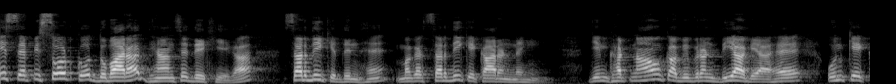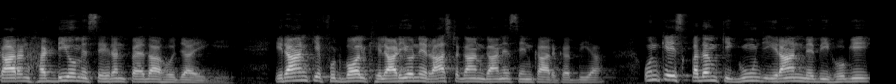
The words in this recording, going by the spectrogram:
इस एपिसोड को दोबारा ध्यान से देखिएगा। सर्दी के दिन है, मगर सर्दी के कारण नहीं। जिन घटनाओं का विवरण दिया गया है, उनके कारण हड्डियों में सेहरन पैदा हो जाएगी। ईरान के फुटबॉल खिलाड़ियों ने राष्ट्रगान गाने से इनकार कर दिया। उनके इस कदम की गूंज ईरान में भी होगी,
